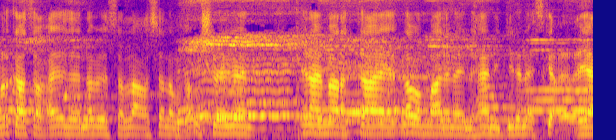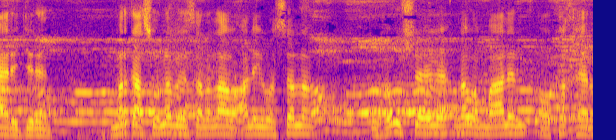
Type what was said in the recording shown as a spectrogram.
markaas waxay ahayd nabiga sala allahu alay wasalam waxay u sheegeen inay maaragtay laba maalin ay lahaani jireen iska ciyaari jireen markaasuu nabiga sala allahu calayhi wasalam wuxuu u sheegay laba maalin oo ka khayr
